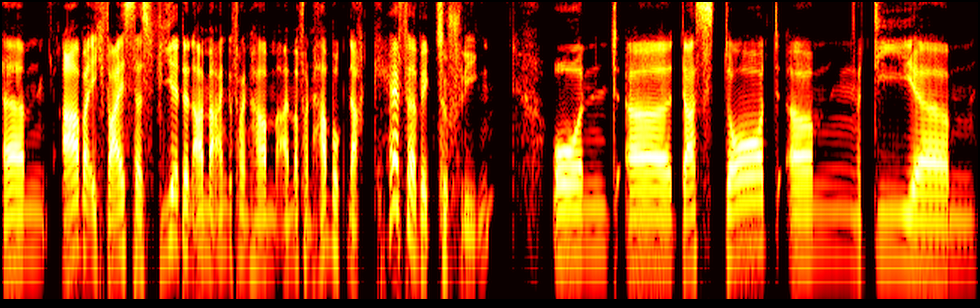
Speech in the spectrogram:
Ähm, aber ich weiß, dass wir dann einmal angefangen haben, einmal von Hamburg nach Käferwick zu fliegen. Und äh, dass dort ähm, die, ähm,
